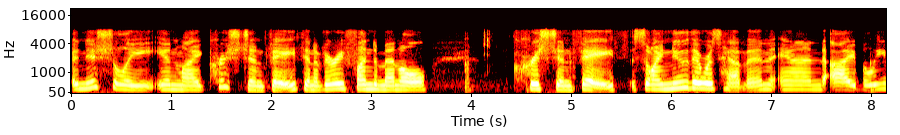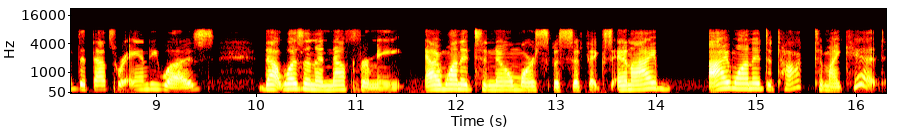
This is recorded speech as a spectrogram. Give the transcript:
initially in my Christian faith, in a very fundamental Christian faith, so I knew there was heaven, and I believed that that's where Andy was. That wasn't enough for me. I wanted to know more specifics, and I I wanted to talk to my kid.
